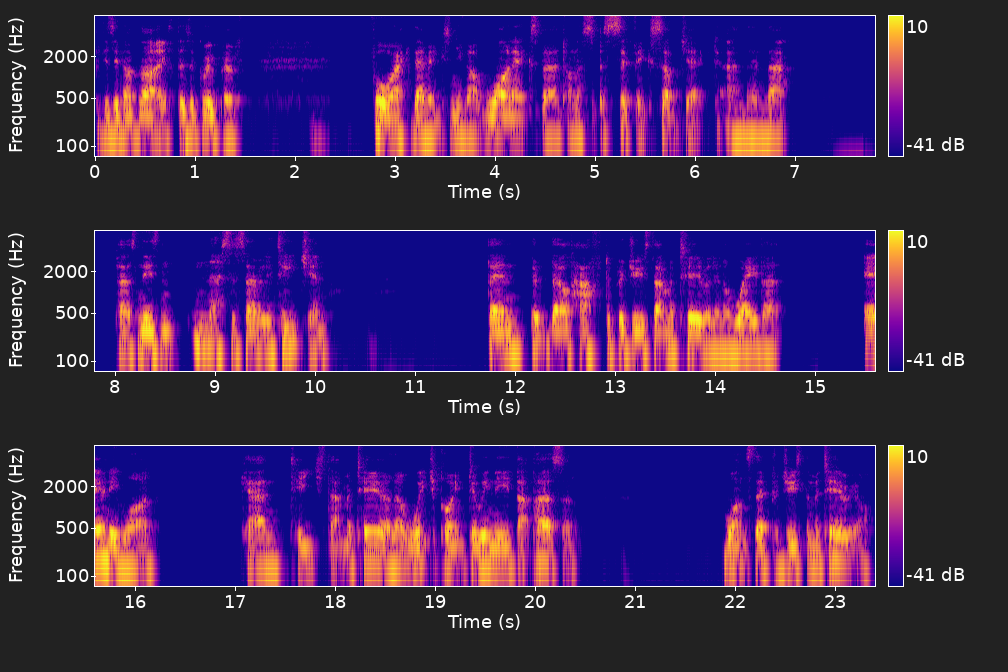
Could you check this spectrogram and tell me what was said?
Because if I've life there's a group of four academics and you've got one expert on a specific subject and then that person isn't necessarily teaching then they'll have to produce that material in a way that anyone can teach that material. At which point do we need that person once they've produced the material.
